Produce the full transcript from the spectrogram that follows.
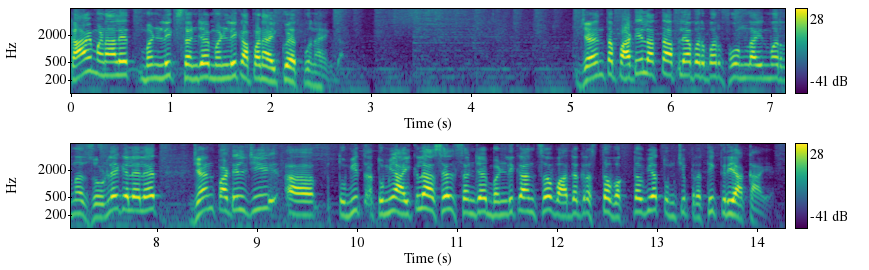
काय म्हणालेत मंडलिक संजय मंडलिक आपण ऐकूयात पुन्हा एकदा. जयंत पाटील आता आपल्याबरोबर फोन लाईनवरनं जोडले गेलेले आहेत. जयंत पाटीलजी तुम्ही तुम्ही ऐकलं असेल संजय मंडलिकांचं वादग्रस्त वक्तव्य तुमची प्रतिक्रिया काय आहे?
